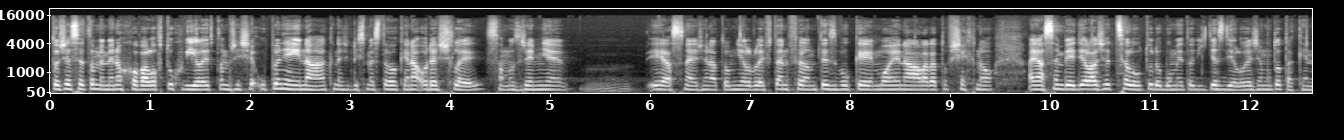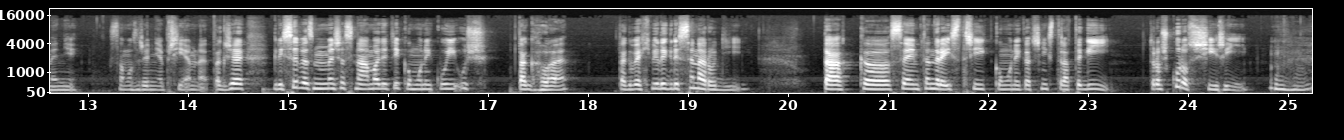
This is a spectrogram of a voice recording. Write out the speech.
to, že se to mimino chovalo v tu chvíli v tom břiše úplně jinak, než když jsme z toho kina odešli, samozřejmě je jasné, že na to měl vliv ten film, ty zvuky, moje nálada, to všechno. A já jsem věděla, že celou tu dobu mi to dítě sděluje, že mu to taky není samozřejmě příjemné. Takže když si vezmeme, že s náma děti komunikují už takhle, tak ve chvíli, kdy se narodí, tak eh, se jim ten rejstřík komunikačních strategií trošku rozšíří. Mm-hmm.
